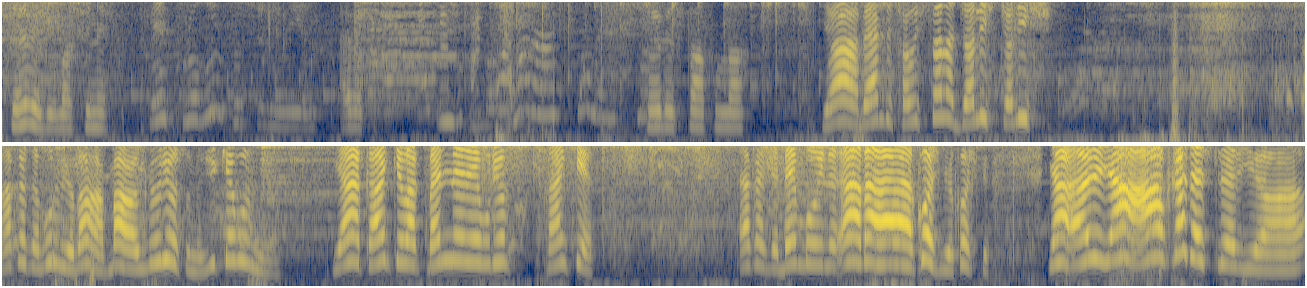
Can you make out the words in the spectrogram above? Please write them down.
Seni veriyorlar seni. Ben kuralın kostümü müyüm? Evet. Tövbe estağfurullah. Ya ben de çalışsana çalış çalış. Arkadaşlar vurmuyor bak bak görüyorsunuz yüke vurmuyor. Ya kanki bak ben nereye vuruyorum kanki. Arkadaşlar ben bu oyunu aa bak, koşmuyor koşmuyor. Ya abi ya arkadaşlar ya.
